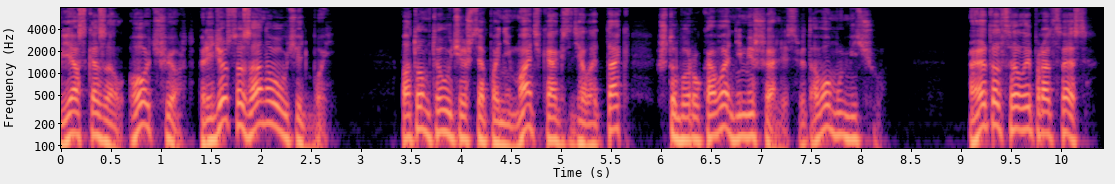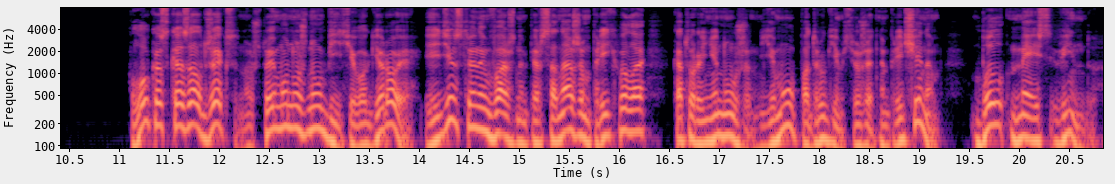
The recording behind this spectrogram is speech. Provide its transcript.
Я сказал, о, черт, придется заново учить бой. Потом ты учишься понимать, как сделать так, чтобы рукава не мешали световому мечу. Это целый процесс. Лукас сказал Джексону, что ему нужно убить его героя, и единственным важным персонажем приквела, который не нужен ему по другим сюжетным причинам, был Мейс Винду.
